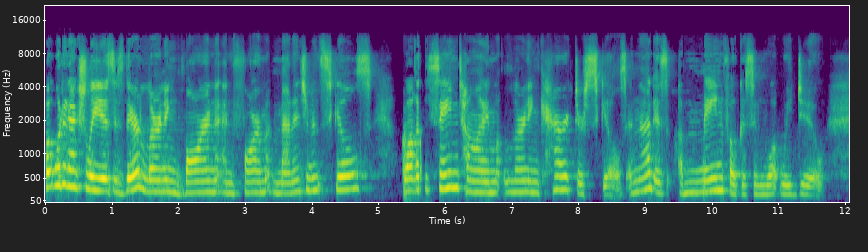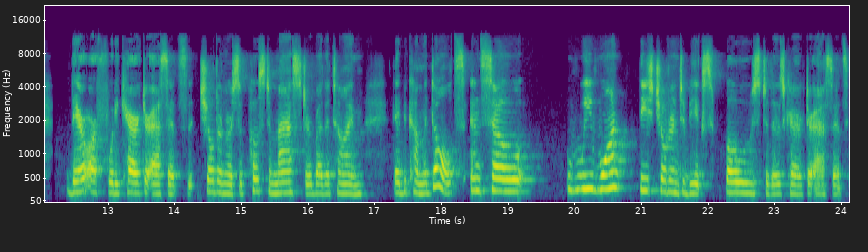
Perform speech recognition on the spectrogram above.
But what it actually is is they're learning barn and farm management skills while at the same time learning character skills. And that is a main focus in what we do. There are 40 character assets that children are supposed to master by the time they become adults. And so we want these children to be exposed to those character assets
